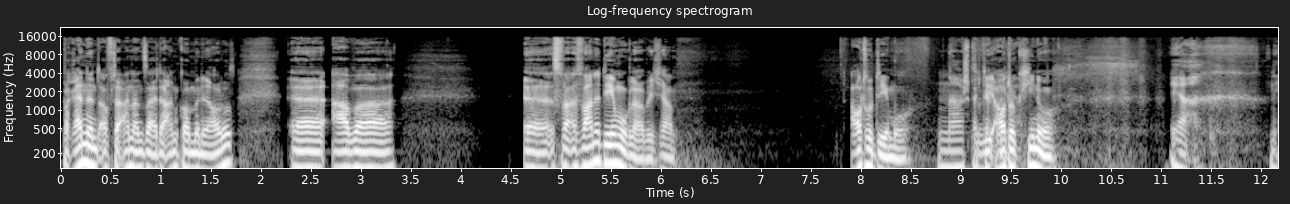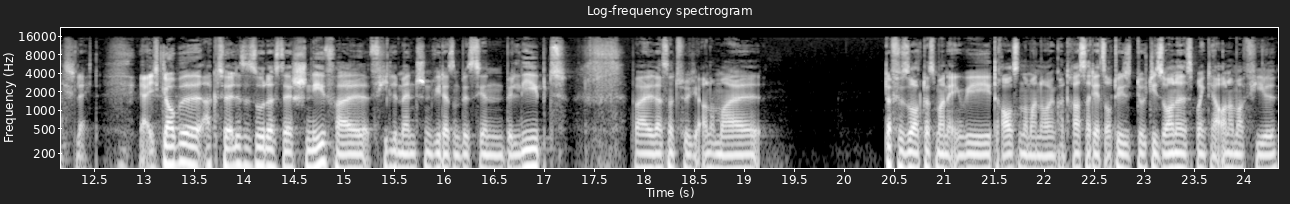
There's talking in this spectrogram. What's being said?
brennend auf der anderen Seite ankommen mit den Autos. Äh, aber äh, es, war, es war eine Demo, glaube ich, ja. Autodemo. Na, So wie. Autokino. Ja, nicht schlecht. Ja, ich glaube, aktuell ist es so, dass der Schneefall viele Menschen wieder so ein bisschen belebt, weil das natürlich auch nochmal dafür sorgt, dass man irgendwie draußen nochmal einen neuen Kontrast hat. Jetzt auch durch die Sonne, das bringt ja auch nochmal viel.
